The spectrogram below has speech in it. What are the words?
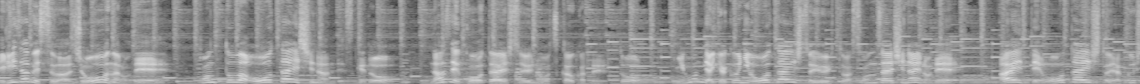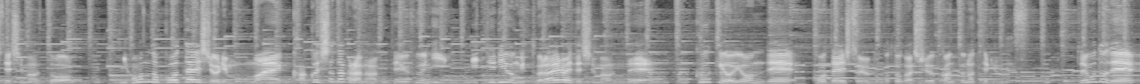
エリザベスは女王なので本当は王太子なんですけどなぜ皇太子というのを使うかというと日本では逆に王太子という人は存在しないのであえて王太子と訳してしまうと日本の皇太子よりもお前格下だからなっていう風に言ってるように捉えられてしまうので空気を読んで皇太子と呼ぶことが習慣となっているようです。ということで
